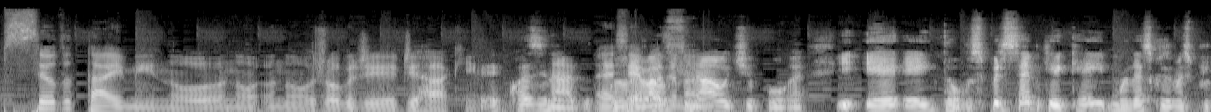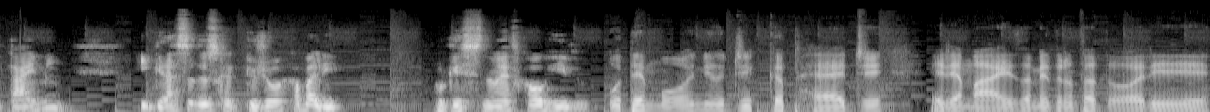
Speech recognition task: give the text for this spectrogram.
pseudo timing no, no, no jogo de, de hacking. É quase nada. É, sim, é é lá no quase final, tipo. é. E- então, você percebe que ele quer mandar as coisas mais pro timing, e graças a Deus que, que o jogo acaba ali. Porque senão ia ficar horrível. O demônio de Cuphead, ele é mais amedrontador e,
